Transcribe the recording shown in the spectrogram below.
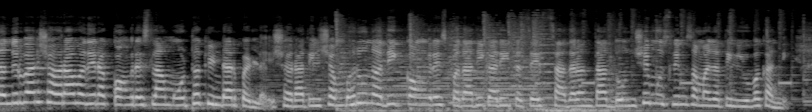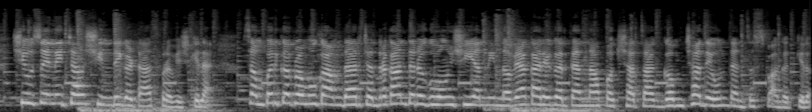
नंदुरबार शहरामध्ये काँग्रेसला मोठं खिंडार पडलंय. शहरातील शंभरहून अधिक काँग्रेस पदाधिकारी तसेच साधारणतः दोनशे मुस्लिम समाजातील युवकांनी शिवसेनेच्या शिंदे गटात प्रवेश केलाय. संपर्क प्रमुख आमदार चंद्रकांत रघुवंशी यांनी नव्या कार्यकर्त्यांना पक्षाचा गमछा देऊन त्यांचं स्वागत केलं.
